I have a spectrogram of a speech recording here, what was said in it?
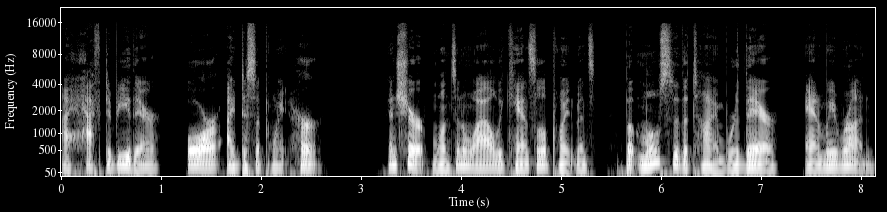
I have to be there or I disappoint her. And sure, once in a while we cancel appointments, but most of the time we're there and we run.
